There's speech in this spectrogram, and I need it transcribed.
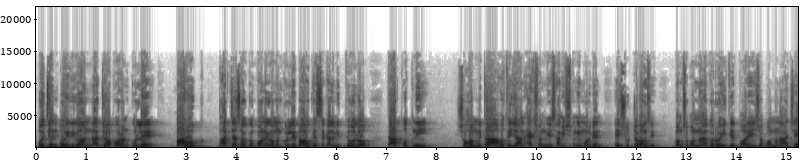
বলছেন, বৈরিগণ রাজ্য অপহরণ করলে বাহুক ভার্যাস বনে গমন করলে বাহুকের সেখানে মৃত্যু হলো। তার পত্নী সহমিতা হতে যান, একসঙ্গে স্বামীর সঙ্গে মরবেন। এই সূর্যবংশে বংশ বর্ণনা কর, রোহিতের পরে এইসব বর্ণনা আছে।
